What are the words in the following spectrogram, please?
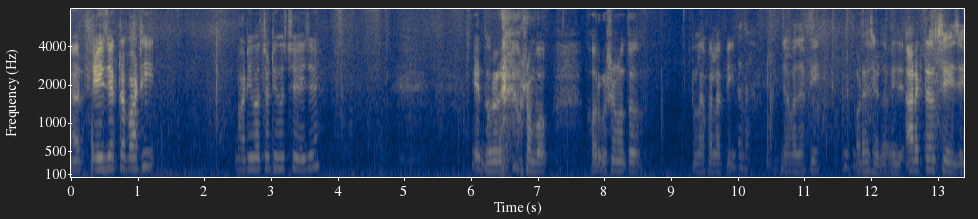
আর এই যে একটা পাঠি পাঠি বাচ্চাটি হচ্ছে এই যে। এ ধরে রাখা অসম্ভব। খরগোশের মতো লাফালাফি। জাফাজাফি ওটাকে ছেড়ে দাও। এই যে আরেকটা হচ্ছে এই যে।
